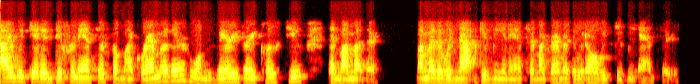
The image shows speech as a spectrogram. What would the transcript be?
I would get a different answer from my grandmother, who I'm very, very close to, than my mother. My mother would not give me an answer. My grandmother would always give me answers.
